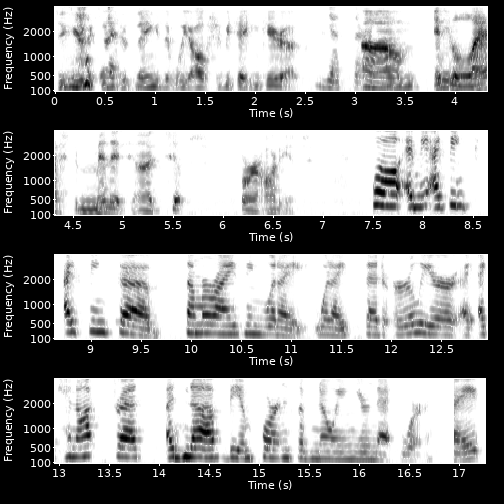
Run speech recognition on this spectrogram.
to hear yes, the kinds sir. of things that we all should be taking care of. Yes, sir. Um, any last minute uh, tips for our audience? Well, I mean, I think I think uh, summarizing what I what I said earlier, I, I, cannot stress enough the importance of knowing your net worth. Right,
